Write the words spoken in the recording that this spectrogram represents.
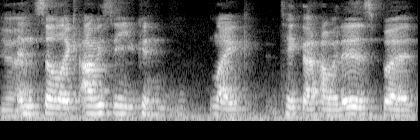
Yeah. And so like obviously you can like take that how it is, but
